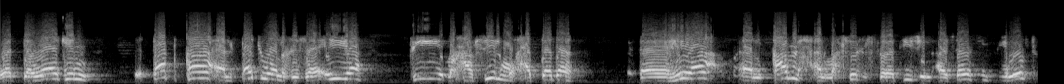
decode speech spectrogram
والدواجن تبقى الفجوة الغذائية في محاصيل محددة آه، هي القمح المحصول الاستراتيجي الأساسي في مصر.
